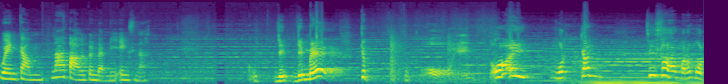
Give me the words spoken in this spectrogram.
เวรกรรมหน้าตามันเป็นแบบนี้เองสินะ ยิบยิมเมฆกับโอ้ยโอ้ยหมดกันที่สร้างมาทั้งหมด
